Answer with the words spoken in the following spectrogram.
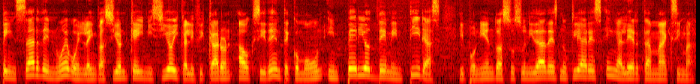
pensar de nuevo en la invasión que inició y calificaron a Occidente como un imperio de mentiras y poniendo a sus unidades nucleares en alerta máxima.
